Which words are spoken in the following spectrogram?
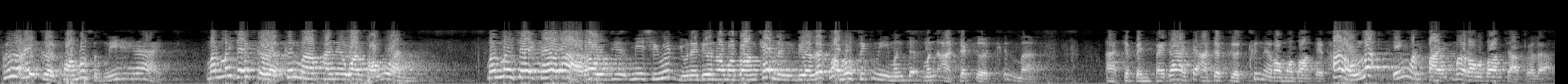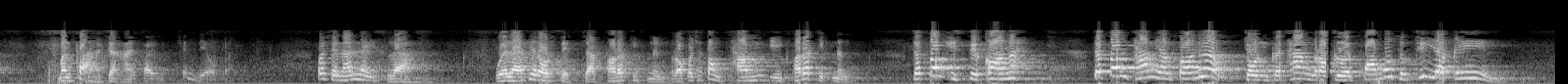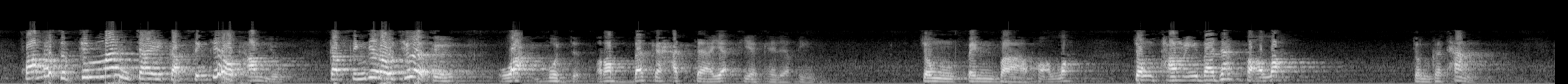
เพื่อให้เกิดความรู้สึกนี้ให้ได้ มันไม่ใช่เกิดขึ้นมาภายในวันสองวัน มันไม่ใช่แค่ว่าเรามีชีวิตอยู่ในเดือนอมฎอนแค่หนึ่งเดือน แล้วความรู้สึกนี้มันจะมันอาจจะเกิดขึ้นมา อาจจะเป็นไปได้ที่อาจจะเกิดขึ้นในรอมฎอนแต่ถ้าเราละทิ้งมันไปเมื่อรอมฎอนจากไปแล้ว มันก็อาจจะหายไปเช่นเดียวกัน เพราะฉะนั้นในอิสลาม เวลาที่เราเสร็จจากภารกิจหนึ่ง เราก็จะต้องทำอีกภารกิจหนึ่ง จะต้องอิสติกรนะจะต้องทำอย่างต่อเนื่องจนกระทั่งเราเกิดความรู้สึกที่ยากีน ความรู้สึกที่มั่นใจกับสิ่งที่เราทำอยู่ กับสิ่งที่เราเชื่อถือวะบุดรับบะกะฮัตตายะทียะคลกีนจงเป็นบ่าวของ Allah จงทำอิบาดัตต่อ Allah จนกระทั่ง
